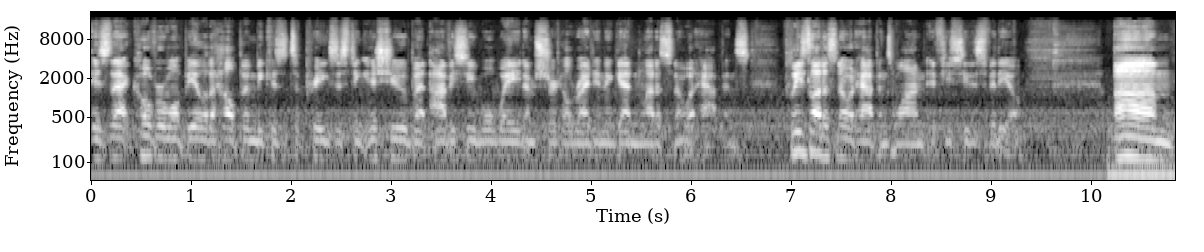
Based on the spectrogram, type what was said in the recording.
is that Cover won't be able to help him because it's a pre-existing issue, but obviously we'll wait. I'm sure he'll write in again and let us know what happens. Please let us know what happens, Juan, if you see this video. Um,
